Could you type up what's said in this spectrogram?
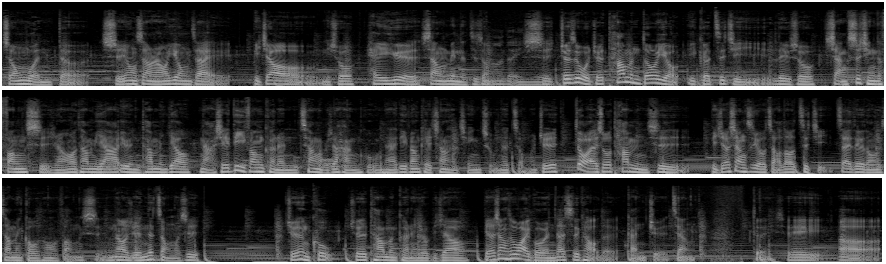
中文的使用上，然后用在比较你说黑月上面的这种是，就是我觉得他们都有一个自己，例如说想事情的方式，然后他们押韵，他们要哪些地方可能唱的比较含糊，哪些地方可以唱很清楚那种。我觉得对我来说，他们是比较像是有找到自己在这个东西上面沟通的方式。那我觉得那种我是。觉得很酷，就是他们可能有比较比较像是外国人在思考的感觉，这样，对，所以呃，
